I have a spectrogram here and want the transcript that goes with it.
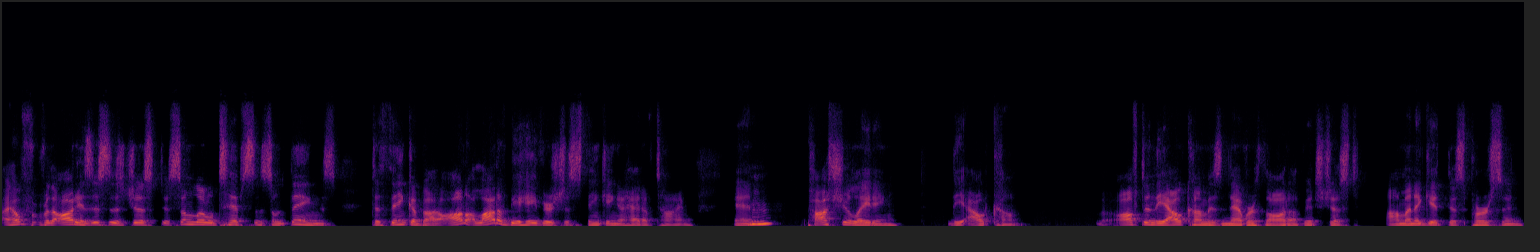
I hope for the audience, this is just some little tips and some things to think about. A- lot of behavior is just thinking ahead of time and mm-hmm. postulating the outcome. Often the outcome is never thought of. It's just, I'm going to get this person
